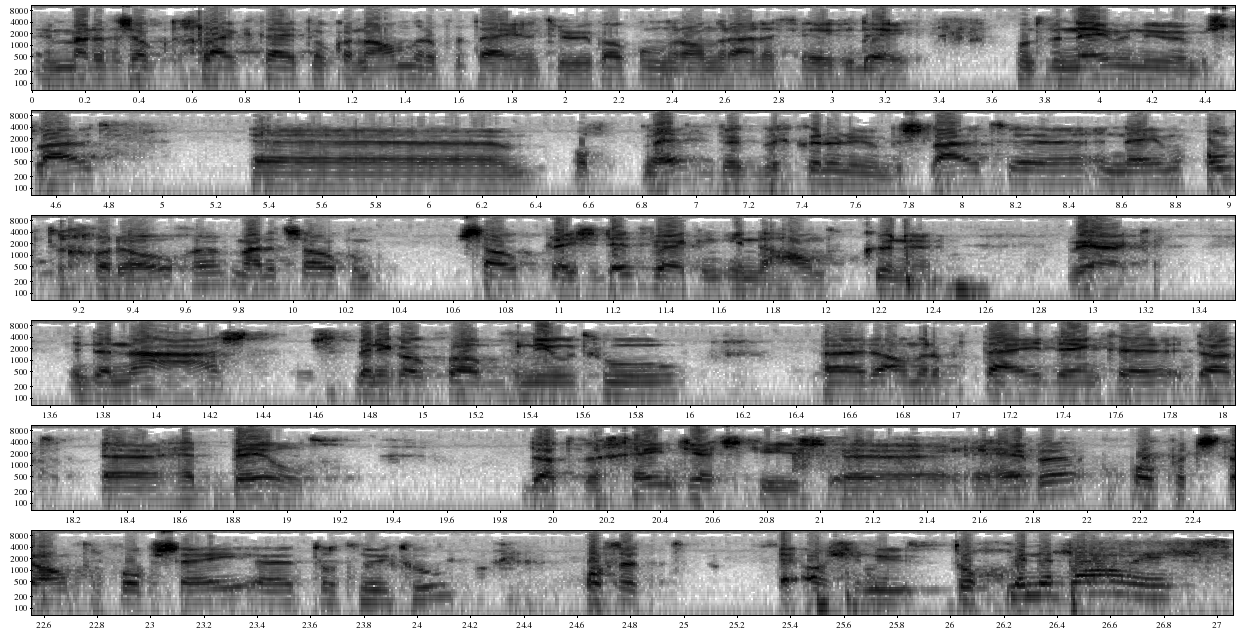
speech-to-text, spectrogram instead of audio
maar dat is ook tegelijkertijd ook aan de andere partijen natuurlijk, ook onder andere aan de VVD. Want we nemen nu een besluit of nee, we, we, kunnen nu een besluit nemen om te gedogen, maar het zou ook een zou presidentwerking in de hand kunnen werken. En daarnaast ben ik ook wel benieuwd hoe de andere partijen denken dat het beeld dat we geen jetskis uh, hebben op het strand of op zee tot nu toe, of dat als je nu toch... Meneer Bouwits,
